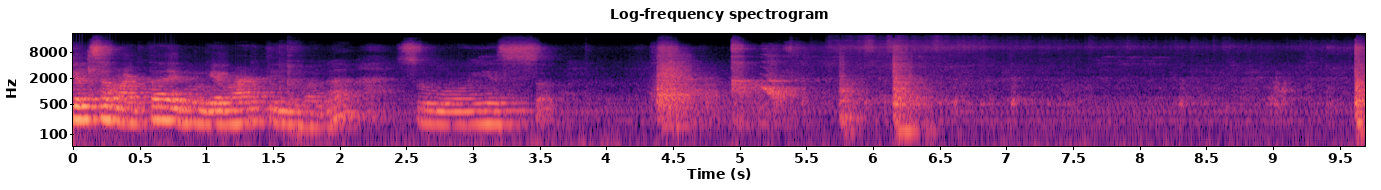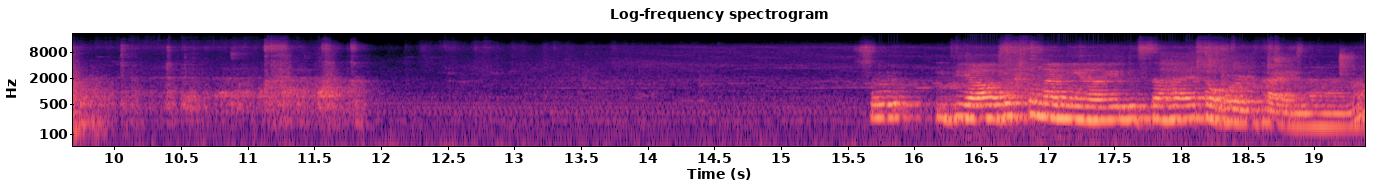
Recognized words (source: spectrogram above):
ಕೆಲಸ ಮಾಡ್ತಾ ನಿಮಗೆ ಮಾಡ್ತೀನಿ ಇವಾಗ. ಸೊ ಎಸ್ ಸೊ ಇದು ಯಾವುದಕ್ಕೂ ನಾನು ಇಲ್ಲಿ ಸಹಾಯ ತಗೊಳ್ತಾ ಇಲ್ಲ ನಾನು.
